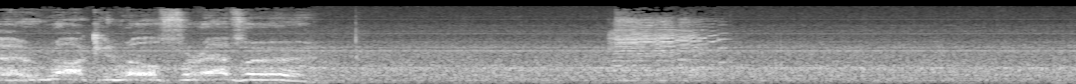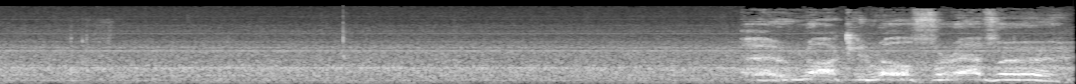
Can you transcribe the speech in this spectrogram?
Uh, rock and roll forever. Uh, rock and roll forever.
